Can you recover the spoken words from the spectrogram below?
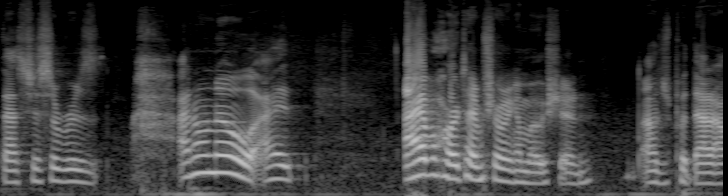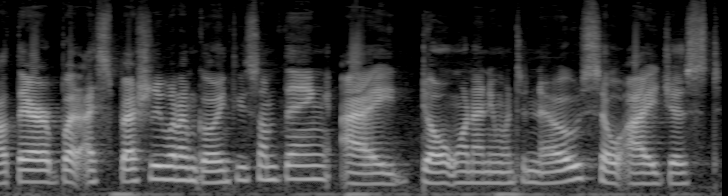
that's just a res- I don't know I I have a hard time showing emotion. I'll just put that out there, but especially when I'm going through something, I don't want anyone to know, so I just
